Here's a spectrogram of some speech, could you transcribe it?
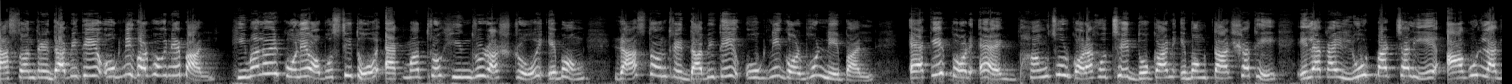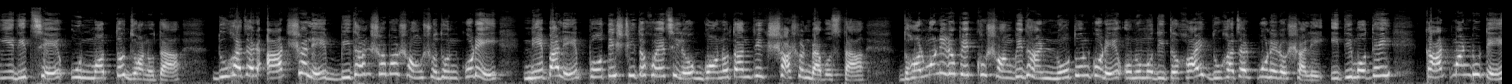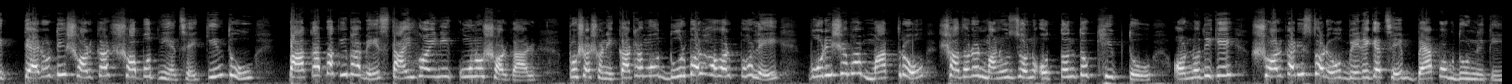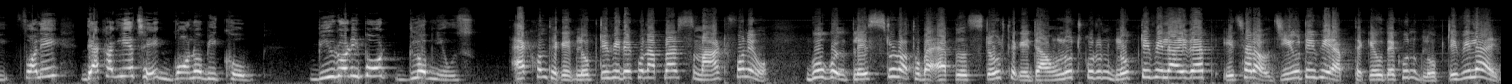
রাজতন্ত্রের দাবিতে অগ্নিগর্ভ নেপাল। হিমালয়ের কোলে অবস্থিত একমাত্র হিন্দু রাষ্ট্র এবং রাজতন্ত্রের দাবিতে অগ্নিগর্ভ নেপাল। একের পর এক ভাঙচুর করা হচ্ছে দোকান এবং তার সাথে এলাকায় লুটপাট চালিয়ে আগুন লাগিয়ে দিচ্ছে উন্মত্ত জনতা। দু হাজার আট সালে বিধানসভা সংশোধন করে নেপালে প্রতিষ্ঠিত হয়েছিল গণতান্ত্রিক শাসন ব্যবস্থা। ধর্মনিরপেক্ষ সংবিধান নতুন করে অনুমোদিত হয় দু হাজার পনেরো সালে। ইতিমধ্যেই কাঠমান্ডুতে তেরোটি সরকার শপথ নিয়েছে, কিন্তু পাকাপাকিভাবে স্থায়ী হয়নি কোনো সরকার। প্রশাসনিক কাঠামো দুর্বল হওয়ার ফলে পরিষেবা মাত্র সাধারণ মানুষজন অত্যন্ত ক্ষিপ্ত। অন্যদিকে সরকারি স্তরেও বেড়ে গেছে ব্যাপক দুর্নীতি, ফলে দেখা গিয়েছে গণবিক্ষোভ। Bureau report, Globe News. এখন থেকে গ্লোব টিভি দেখুন আপনার স্মার্টফোনেও। গুগল প্লে স্টোর অথবা অ্যাপল স্টোর থেকে ডাউনলোড করুন গ্লোব টিভি লাইভ অ্যাপ। এছাড়াও জিও টিভি অ্যাপ থেকেও দেখুন গ্লোব টিভি লাইভ।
